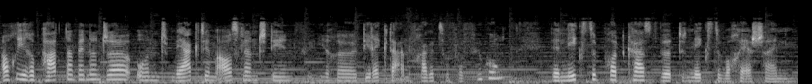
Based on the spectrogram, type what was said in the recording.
Auch Ihre Partnermanager und Märkte im Ausland stehen für Ihre direkte Anfrage zur Verfügung. Der nächste Podcast wird nächste Woche erscheinen.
